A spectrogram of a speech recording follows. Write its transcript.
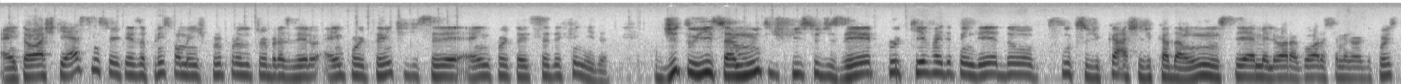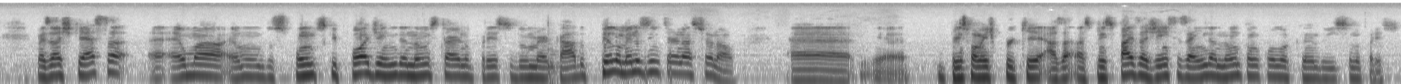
É, então, eu acho que essa incerteza, principalmente para o produtor brasileiro, é importante de ser, é importante ser definida. Dito isso, é muito difícil dizer porque vai depender do fluxo de caixa de cada um, se é melhor agora, se é melhor depois. Mas eu acho que essa é, é uma, é um dos pontos que pode ainda não estar no preço do mercado, pelo menos internacional. É, é, principalmente porque as, as principais agências ainda não estão colocando isso no preço.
